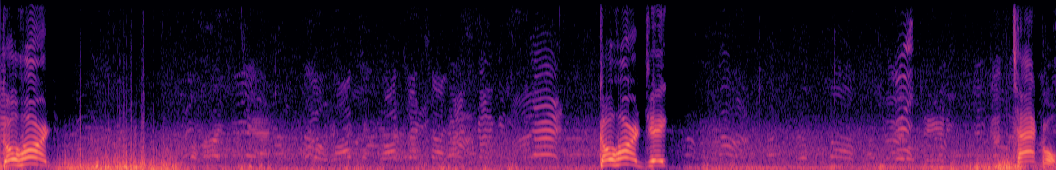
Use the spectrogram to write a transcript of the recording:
Go hard. Go hard, Jake. Tackle.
